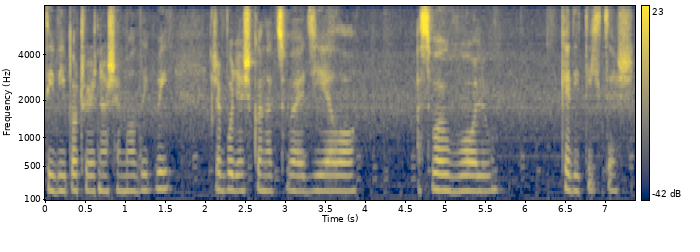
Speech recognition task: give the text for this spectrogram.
Ty vypočuješ naše modlitby, že budeš konať svoje dielo a svoju vôľu kedy Ty chceš.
